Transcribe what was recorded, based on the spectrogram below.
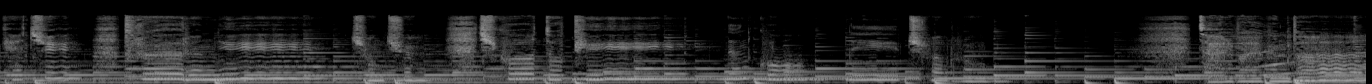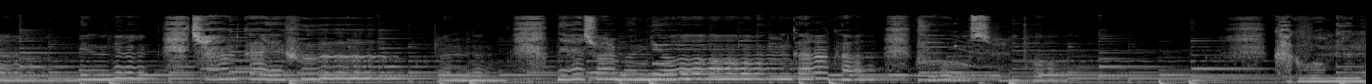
가겠지 푸르른 이 청춘 지고 또 피는 꽃잎처럼 달 밝은 밤이면 창가에 흐르는 내 젊은 연가가 구슬퍼. 가고 없는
